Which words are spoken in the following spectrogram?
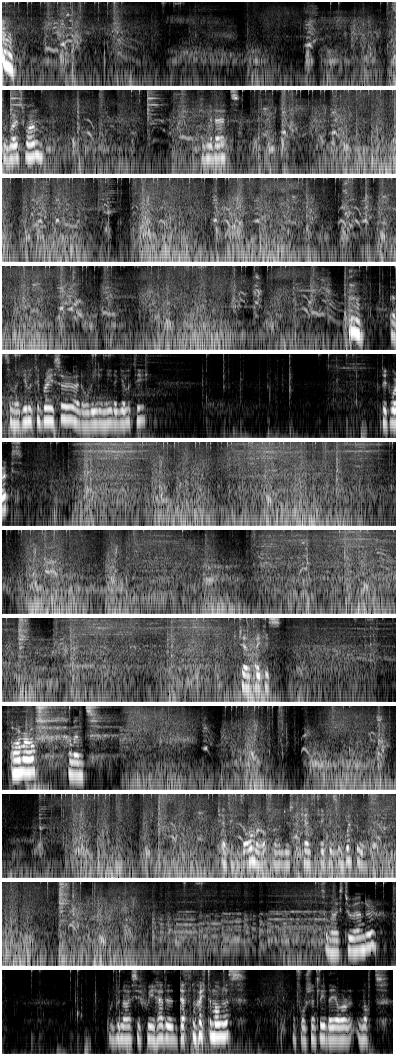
Hm. It's the worst one. Give me that. That's an agility bracer. I don't really need agility. But it works. Can't take his armor meant can't take his armor off, I just can't take his weapon off. It's a nice two-hander. Would be nice if we had a Death Knight among us. Unfortunately, they are not.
